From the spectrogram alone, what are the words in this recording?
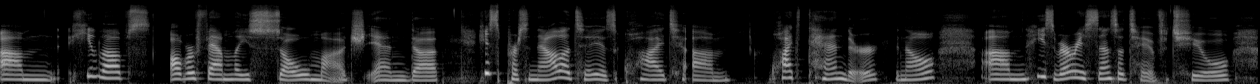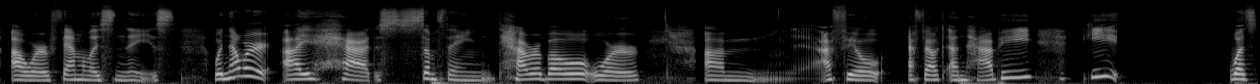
Um, he loves our family so much, and uh, his personality is quite um, quite tender, you know. Um, he's very sensitive to our family's needs. Whenever I had something terrible or um, I feel I felt unhappy, he was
